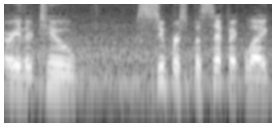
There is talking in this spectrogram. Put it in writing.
are either too super specific like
